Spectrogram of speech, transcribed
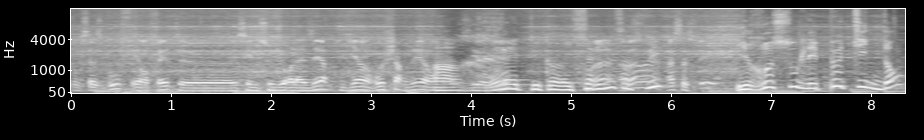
Donc ça se bouffe et en fait, euh, c'est une soudure laser qui vient recharger en zéro. Arrête, t'es quand même sérieux, ça Ah se ouais, fait Ah, ça se fait. Ils ressoudent les petites dents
